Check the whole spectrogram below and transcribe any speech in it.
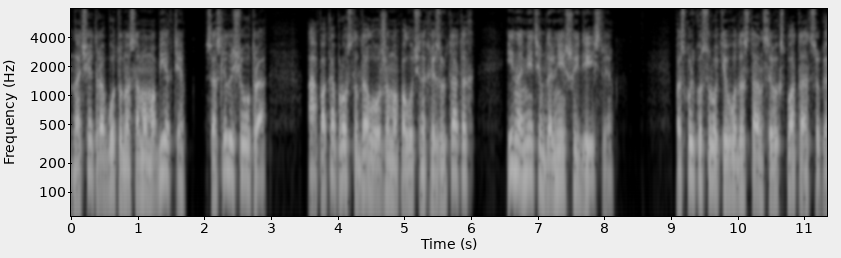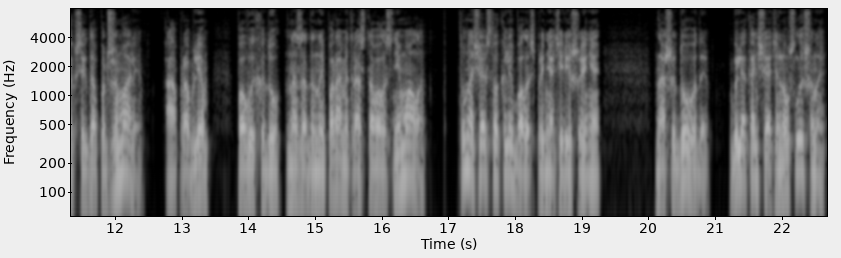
начать работу на самом объекте со следующего утра, а пока просто доложим о полученных результатах и наметим дальнейшие действия. Поскольку сроки ввода станции в эксплуатацию, как всегда, поджимали, а проблем по выходу на заданные параметры оставалось немало, то начальство колебалось в принятии решения. Наши доводы были окончательно услышаны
